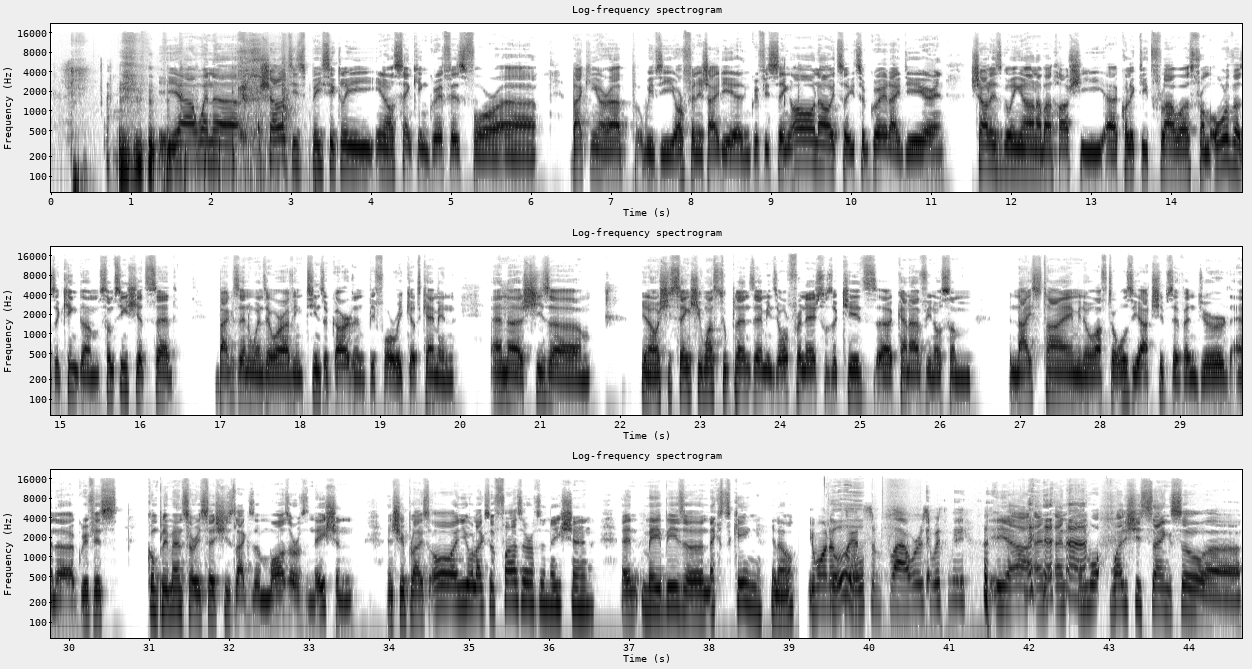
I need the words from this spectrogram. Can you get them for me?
yeah, when uh, Charlotte is basically, you know, thanking Griffiths for uh, backing her up with the orphanage idea, and Griffiths saying, "Oh no, it's a it's a great idea," and Charlotte is going on about how she uh, collected flowers from all over the kingdom, something she had said back then when they were having tea in the garden before Rickert came in, and uh, she's um, you know, she's saying she wants to plant them in the orphanage so the kids uh, can have, you know, some nice time, you know, after all the hardships they've endured. And uh, Griffiths compliments her. He says she's like the mother of the nation. And she replies, Oh, and you're like the father of the nation and maybe the next king, you know? You want to Ooh. plant some flowers with me? yeah, and and, and while she's saying so, uh,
